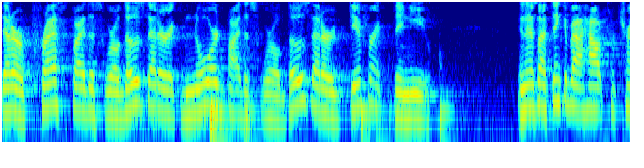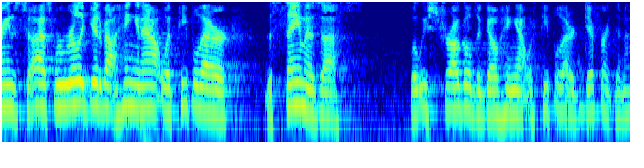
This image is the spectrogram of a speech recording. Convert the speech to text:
that are oppressed by this world, those that are ignored by this world, those that are different than you. And as I think about how it pertains to us, we're really good about hanging out with people that are the same as us. But we struggle to go hang out with people that are different than us.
